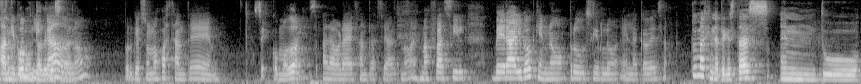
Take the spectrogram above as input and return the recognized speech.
a mi voluntad de desear. ¿no? Porque somos bastante comodones a la hora de fantasear, ¿no? Es más fácil ver algo que no producirlo en la cabeza. Tú imagínate que estás en tu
